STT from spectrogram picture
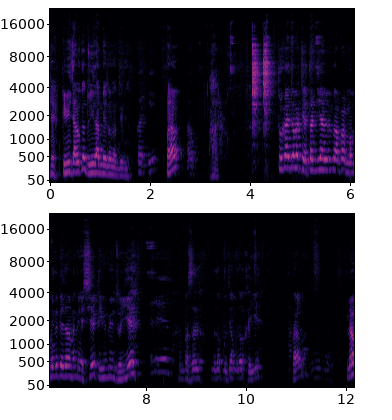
લે ટીવી ચાલુ કર જોઈએ મેં તો નથી બરાબર? હા તો કઈ ચલો ચેતનજી આવી રીતે આપણે મમ્મીને બે જણા બેસીએ ટીવી બી જોઈએ. પછી બધા પૂજા બધા ખાઈએ. બરાબર? લો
